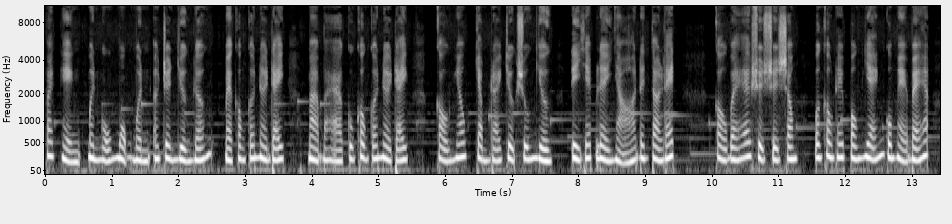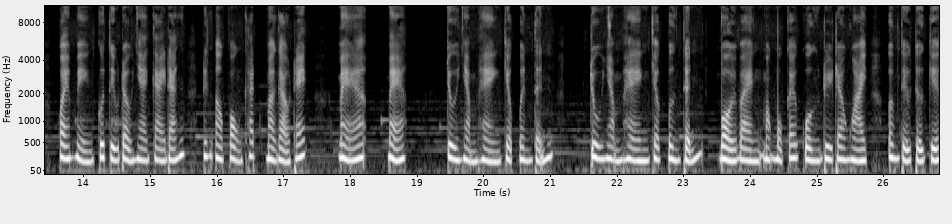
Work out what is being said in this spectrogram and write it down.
phát hiện mình ngủ một mình ở trên giường lớn mẹ không có nơi đây mà bà cũng không có nơi đây cậu nhóc chậm rãi trượt xuống giường đi dép lề nhỏ đến toilet. Cậu bé suýt suýt xong vẫn không thấy bóng dáng của mẹ bé. Khoe miệng của tiểu đầu nhà cài đắng đứng ở phòng khách mà gào thét. Mẹ mẹ! Chu nhầm hàng chợt bình tĩnh. Chu nhầm hàng chợt bừng tỉnh bội vàng mặc một cái quần đi ra ngoài ôm tiểu tử kia.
